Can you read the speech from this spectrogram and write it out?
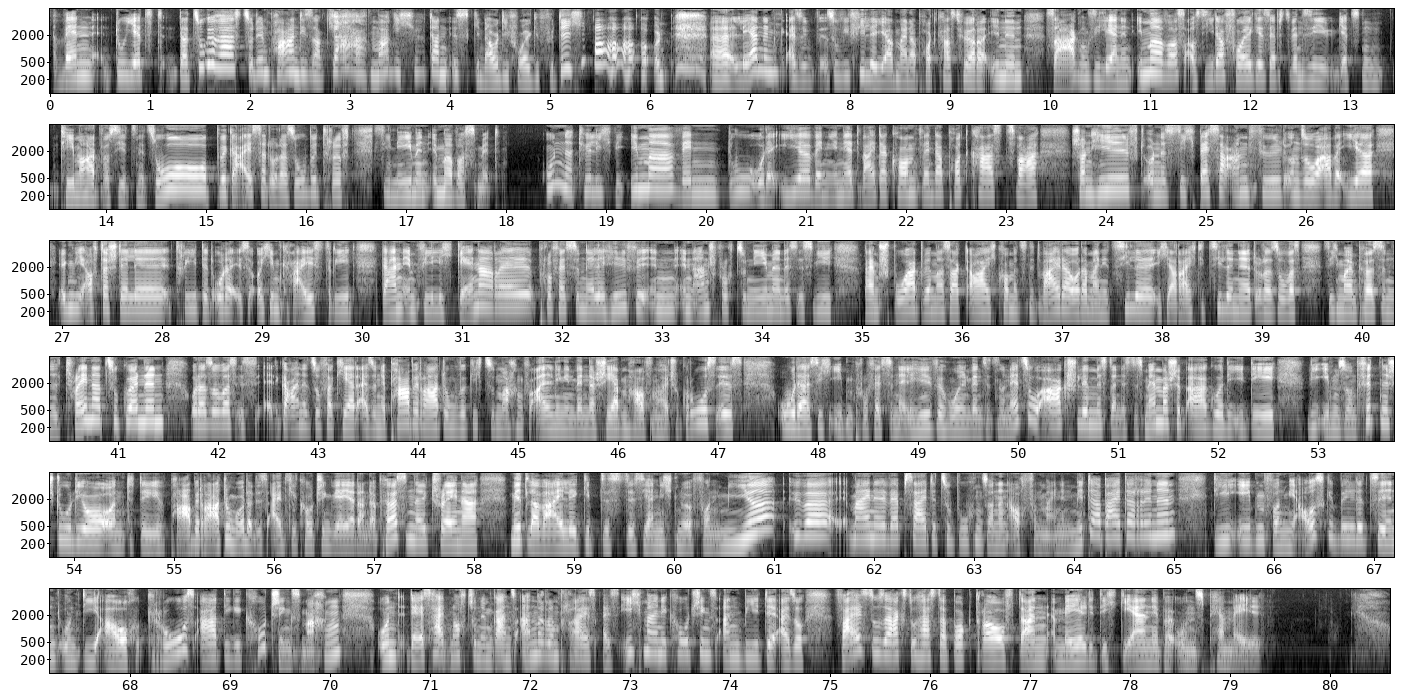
wenn du jetzt dazugehörst zu den Paaren, die sagen, ja, mag ich, dann ist genau die Folge für dich. Und äh, lernen, also so wie viele ja meiner Podcast-HörerInnen sagen, sie lernen immer was aus jeder Folge, selbst wenn sie jetzt ein Thema hat, was sie jetzt nicht so begeistert oder so betrifft. Sie nehmen immer was mit. Und natürlich wie immer, wenn du oder ihr, wenn ihr nicht weiterkommt, wenn der Podcast zwar schon hilft und es sich besser anfühlt und so, aber ihr irgendwie auf der Stelle tretet oder es euch im Kreis dreht, dann empfehle ich generell professionelle Hilfe in, in Anspruch zu nehmen. Das ist wie beim Sport, wenn man sagt, ah, ich komme jetzt nicht weiter oder meine Ziele, ich erreiche die Ziele nicht oder sowas, sich mal einen Personal Trainer zu gönnen oder sowas ist gar nicht so verkehrt. Also eine Paarberatung wirklich zu machen, vor allen Dingen, wenn der Scherbenhaufen halt schon groß ist oder sich eben eben professionelle Hilfe holen, wenn es jetzt noch nicht so arg schlimm ist, dann ist das Membership eine gute Idee, wie eben so ein Fitnessstudio und die Paarberatung oder das Einzelcoaching wäre ja dann der Personal Trainer. Mittlerweile gibt es das ja nicht nur von mir über meine Webseite zu buchen, sondern auch von meinen Mitarbeiterinnen, die eben von mir ausgebildet sind und die auch großartige Coachings machen und deshalb noch zu einem ganz anderen Preis, als ich meine Coachings anbiete. Also falls du sagst, du hast da Bock drauf, dann melde dich gerne gerne bei uns per Mail.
